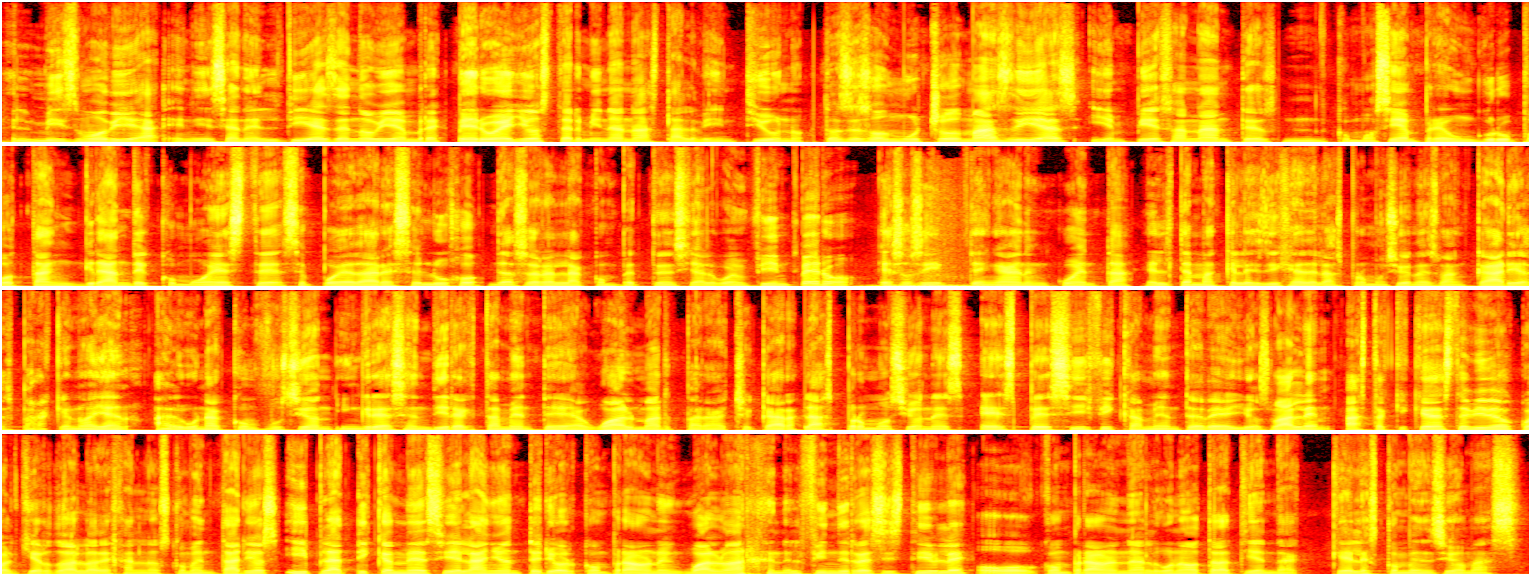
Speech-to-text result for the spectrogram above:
el mismo día, inician el 10 de noviembre, pero ellos terminan hasta el 21. Entonces son muchos más días y empiezan antes. Mm, como siempre, un grupo tan grande como este se puede dar ese lujo de hacer la competencia al buen fin, pero eso sí, tengan en cuenta el tema que les dije de las promociones bancarias para que no haya alguna confusión. Ingresen directamente a Walmart para checar las promociones específicamente de ellos, ¿vale? Hasta aquí queda este video, cualquier duda lo dejan en los comentarios y platíquenme si el año anterior compraron en Walmart en el fin irresistible o compraron en alguna otra tienda, ¿qué les convenció más?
